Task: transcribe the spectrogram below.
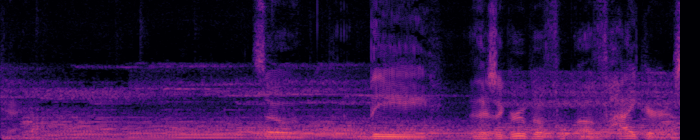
Okay. So the there's a group of, of hikers.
